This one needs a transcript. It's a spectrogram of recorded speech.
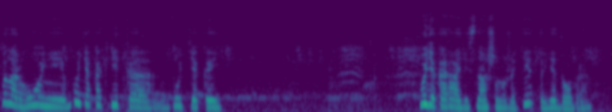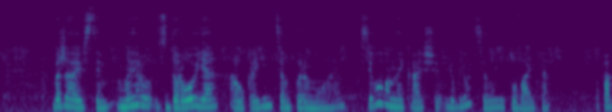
пеларгонії, будь-яка квітка, будь-який. Будь-яка радість в нашому житті, то є добре. Бажаю всім миру, здоров'я, а українцям перемоги. Всього вам найкраще. Люблю, цілую, бувайте. Па-па.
